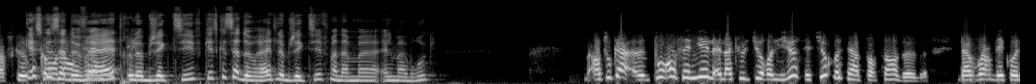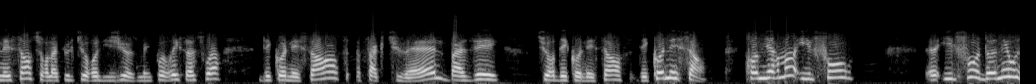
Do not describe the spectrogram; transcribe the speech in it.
Parce que Qu'est-ce que ça devrait être l'objectif? Qu'est-ce que ça devrait être l'objectif, Madame euh, Elma Brook En tout cas, euh, pour enseigner la culture religieuse, c'est sûr que c'est important de- de- d'avoir des connaissances sur la culture religieuse, mais il faudrait que ça soit des connaissances factuelles, basées sur des connaissances, des connaissances. Premièrement, il faut, euh, il faut donner aux,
